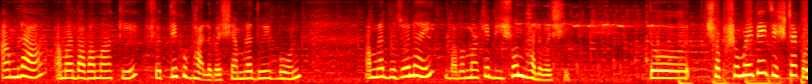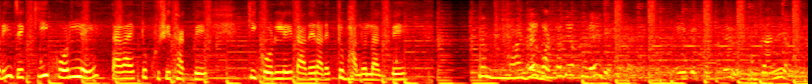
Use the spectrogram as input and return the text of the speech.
আমরা, আমার বাবা মাকে সত্যি খুব ভালোবাসি। আমরা দুই বোন, আমরা দুজনাই বাবা মাকে ভীষণ ভালোবাসি। তো সব সময়তেই চেষ্টা করি যে কি করলে তারা একটু খুশি থাকবে, কি করলে তাদের আর একটু ভালো লাগবে। জানি আমি।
